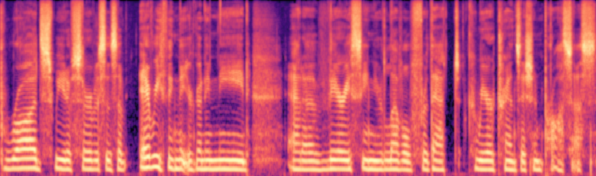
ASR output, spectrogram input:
broad suite of services of everything that you're going to need at a very senior level for that career transition process.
